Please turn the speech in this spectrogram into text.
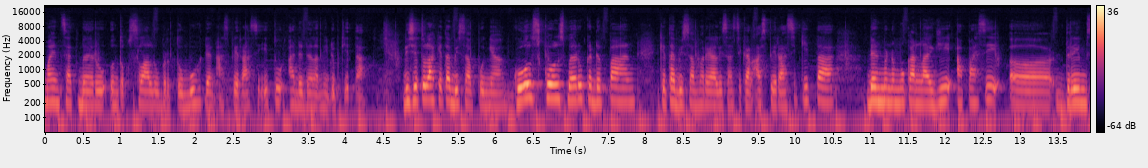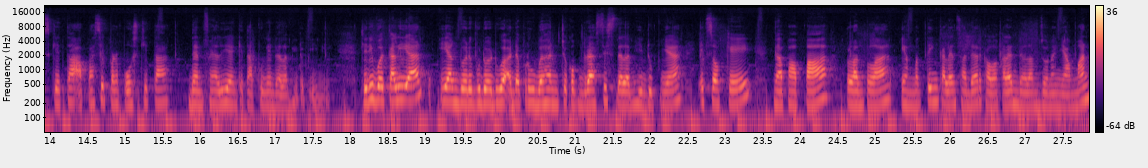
mindset baru untuk selalu bertumbuh dan aspirasi itu ada dalam hidup kita. Di situlah kita bisa punya goals goals baru ke depan, kita bisa merealisasikan aspirasi kita dan menemukan lagi apa sih uh, dreams kita, apa sih purpose kita dan value yang kita punya dalam hidup ini. Jadi buat kalian yang 2022 ada perubahan cukup drastis dalam hidupnya, it's okay, nggak apa-apa, pelan-pelan. Yang penting kalian sadar kalau kalian dalam zona nyaman,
